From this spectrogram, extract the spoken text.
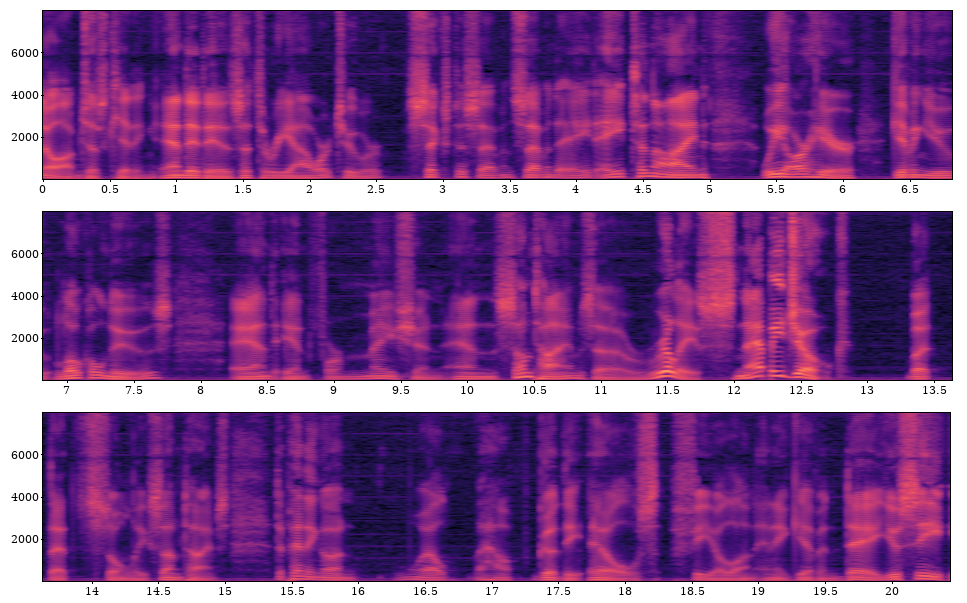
no, I'm just kidding. And it is a three hour tour 6 to 7, 7 to 8, 8 to 9. We are here giving you local news and information, and sometimes a really snappy joke. But that's only sometimes, depending on, well, how good the elves feel on any given day. You see,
